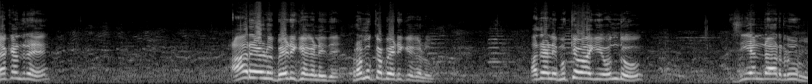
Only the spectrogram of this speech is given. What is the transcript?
ಯಾಕಂದರೆ ಆರೇಳು ಬೇಡಿಕೆಗಳಿದೆ, ಪ್ರಮುಖ ಬೇಡಿಕೆಗಳು. ಅದರಲ್ಲಿ ಮುಖ್ಯವಾಗಿ ಒಂದು ಸಿ ಎನ್ ಆರ್ ರೂಲ್.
